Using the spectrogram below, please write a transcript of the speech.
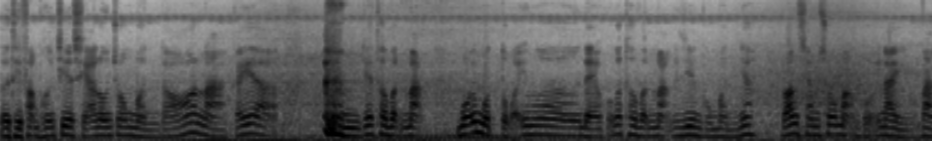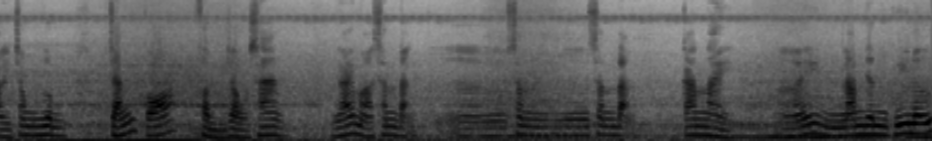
rồi thì phạm hướng chia sẻ luôn cho mình đó là cái uh, cái thơ vận mạng. Mỗi một tuổi đều có cái thơ vận mạng riêng của mình nhé đoán xem số mạng tuổi này vàng trong gươm trắng có phần giàu sang. Gái mà săn đặng uh, săn uh, săn đặng can này ấy nam nhân quý nữ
